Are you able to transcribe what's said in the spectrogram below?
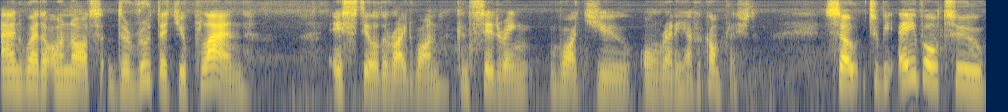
and whether or not the route that you planned is still the right one, considering what you already have accomplished. So to be able to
